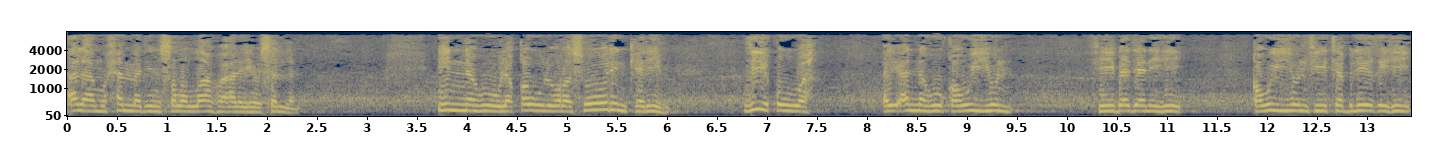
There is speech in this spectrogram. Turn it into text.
على محمد صلى الله عليه وسلم. إنه لقول رسول كريم ذي قوة أي أنه قوي في بدنه قوي في تبليغه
